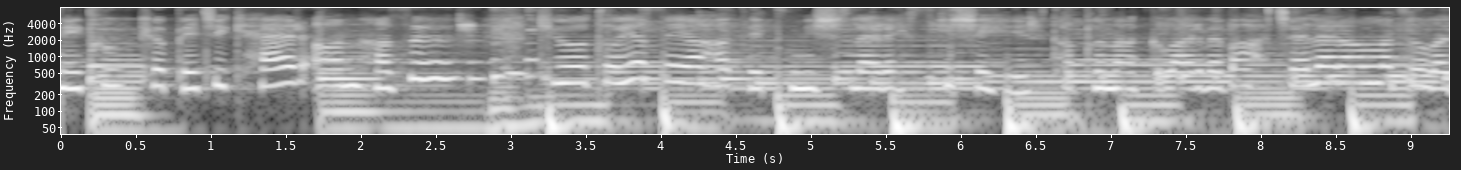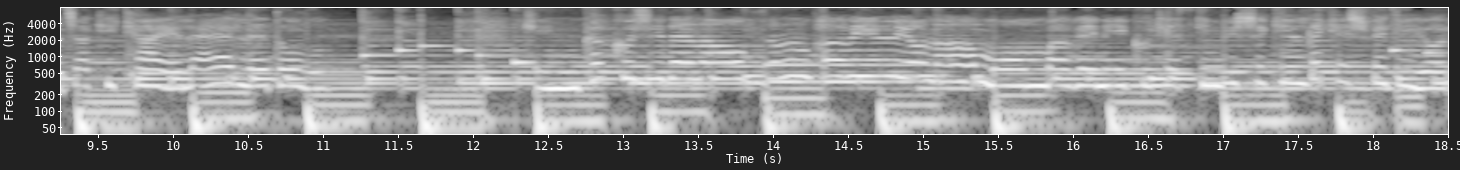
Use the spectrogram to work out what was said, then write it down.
Neku köpecik her an hazır. Kyoto'ya seyahat etmişler Eskişehir. Tapınaklar ve bahçeler anlatılacak hikayelerle dolu. Kinkakuji'den altın pavilyona Momba ve Neku keskin bir şekilde keşfediyor.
